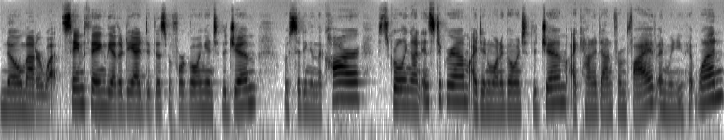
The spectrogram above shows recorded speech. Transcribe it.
no matter what. Same thing. The other day I did this before going into the gym. I was sitting in the car, scrolling on Instagram. I didn't want to go into the gym. I counted down from five, and when you hit one,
